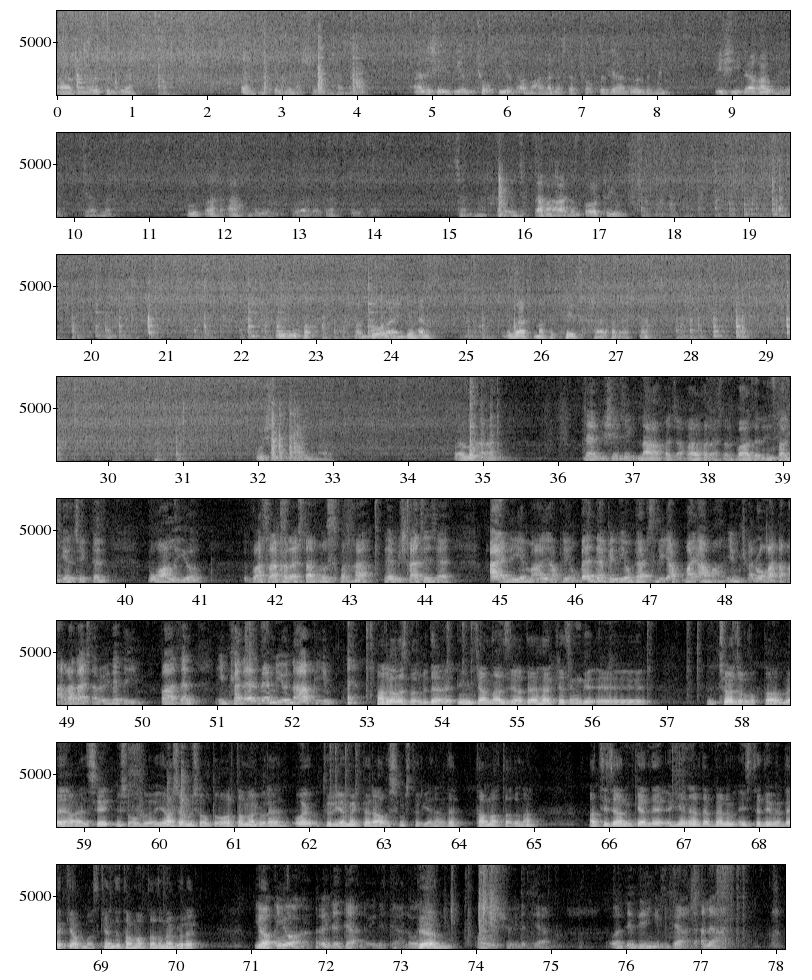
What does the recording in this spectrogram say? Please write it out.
Ağzını örtün diye. Elbette gene şöyle hemen. Ali şey diyordu çok diyordu ama arkadaşlar çok da değerli oldu mu bir şey de kalmıyor canlar. Tuzlar akmıyor bu arada. Tuzlar. Canlar. Azıcık daha alın örtüyüm. Böyle ufak doğrayınca hem uzatması tez arkadaşlar. Bu şekilde bunlar. Vallahi ne pişecek, ne yapacak arkadaşlar. Bazen insan gerçekten bunalıyor. Bazı arkadaşlarımız bana demiş Hatice aynı yemeği yapıyor. Ben de biliyorum hepsini yapmayı ama imkan o kadar arkadaşlar öyle diyeyim. Bazen imkan el vermiyor ne yapayım. Arkadaşlar bir de e, imkandan ziyade herkesin bir e, çocuklukta veya şey etmiş olduğu, yaşamış olduğu ortama göre o tür yemeklere alışmıştır genelde. Tamak tadına. Hatice Hanım kendi genelde benim istediğimi bek yapmaz. Kendi tamak tadına göre Yok yapar. yok öyle değil öyle değil. O Değil mi? O iş öyle değil. O dediğin gibi değil. Ala.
